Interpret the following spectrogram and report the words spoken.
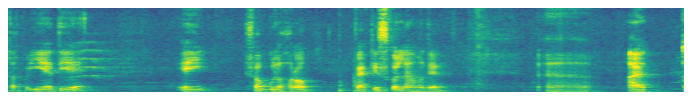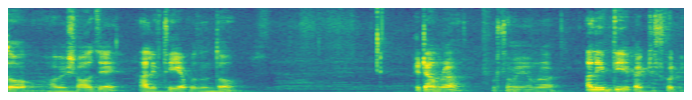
তারপর ইয়া দিয়ে এই সবগুলো হরফ প্র্যাকটিস করলে আমাদের আয়ত্ত হবে সহজে আলিফ থেকে পর্যন্ত। এটা আমরা প্রথমে আমরা আলিফ দিয়ে প্র্যাকটিস করি।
